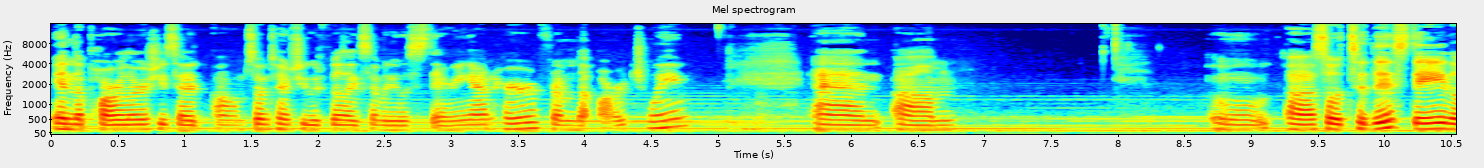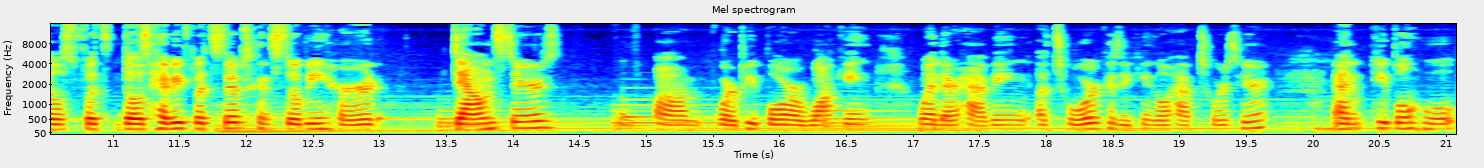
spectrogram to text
in the parlor. She said um, sometimes she would feel like somebody was staring at her from the archway. And um, uh, so to this day, those foot those heavy footsteps can still be heard downstairs um, where people are walking when they're having a tour because you can go have tours here and people who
